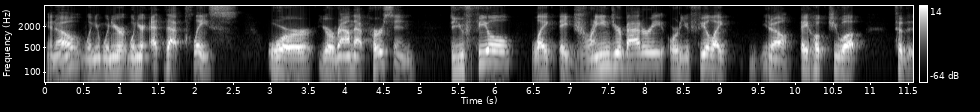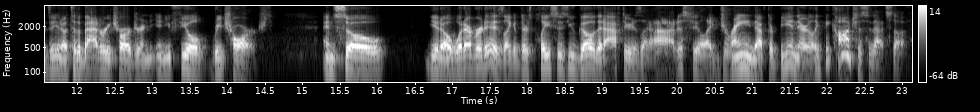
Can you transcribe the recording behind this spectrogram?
You know, when you're when you're when you're at that place or you're around that person, do you feel like they drained your battery, or do you feel like you know they hooked you up to the you know to the battery charger and, and you feel recharged? And so, you know, whatever it is, like if there's places you go that after you're just like, ah, I just feel like drained after being there, like be conscious of that stuff,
